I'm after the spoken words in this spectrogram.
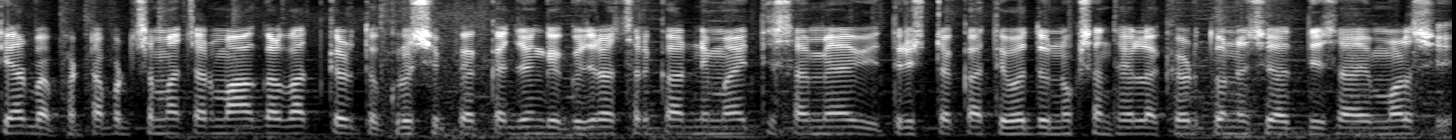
ત્યારબાદ ફટાફટ સમાચારમાં આગળ વાત કરીએ તો કૃષિ પેકેજ અંગે ગુજરાત સરકારની માહિતી સામે આવી. ત્રીસ ટકાથી વધુ નુકસાન થયેલા ખેડૂતોને સીધી સહાય મળશે.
